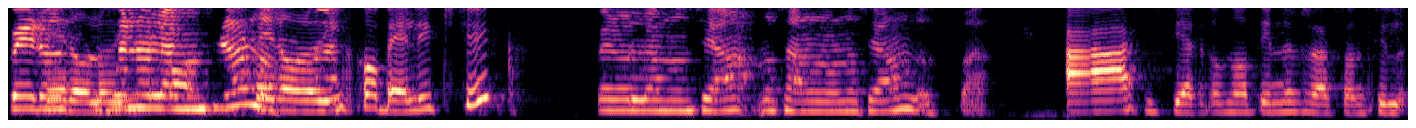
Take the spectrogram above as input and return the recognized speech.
Pero, lo, bueno, dijo, anunciaron pero lo dijo Belichick. Pero lo anunciaron, o sea, lo anunciaron los Pats. Ah, sí, cierto, no tienes razón, sí,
